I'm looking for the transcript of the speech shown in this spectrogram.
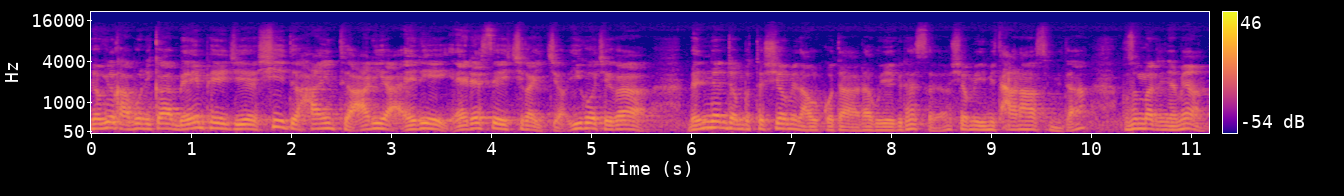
여기를 가보니까 메인 페이지에 시드, 하인트, 아리아, LEA, LSH가 있죠. 이거 제가 몇 년 전부터 시험에 나올 거다라고 얘기를 했어요. 시험에 이미 다 나왔습니다. 무슨 말이냐면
